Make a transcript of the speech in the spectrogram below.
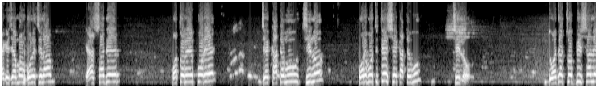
আগে যেমন বলেছিলাম, এরশাদের পতনের পরে যে কাঠামো ছিল, পরবর্তীতে সে কাঠামো ছিল। দু হাজার চব্বিশ সালে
